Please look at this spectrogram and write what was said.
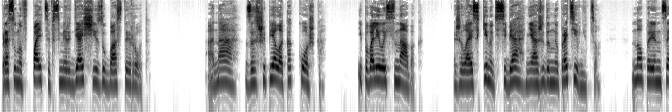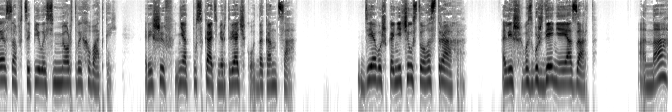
просунув пальцы в смердящий зубастый рот. Она зашипела, как кошка, и повалилась на бок, желая скинуть с себя неожиданную противницу. Но принцесса вцепилась мертвой хваткой, решив не отпускать мертвячку до конца. Девушка не чувствовала страха, а лишь возбуждение и азарт. Она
